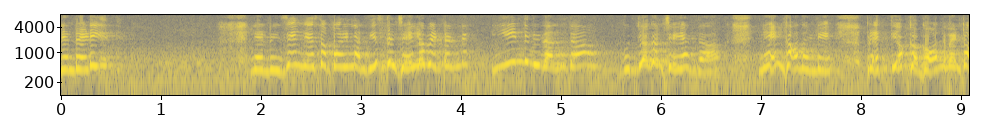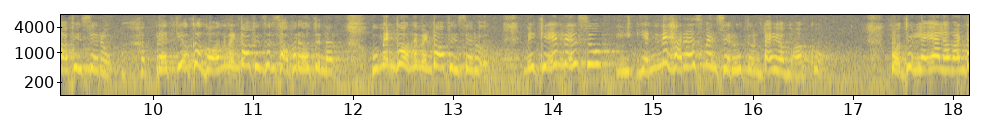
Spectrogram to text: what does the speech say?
నేను రెడీ. నేను రిజైన్ చేస్తా పోనీ నన్ను తీసుకెళ్ళి జైల్లో పెట్టండి. ఏంటిది ఇదంతా? ఉద్యోగం చేయొద్దా? నేను కాదండి ప్రతి ఒక్క గవర్నమెంట్ ఆఫీసరు ప్రతి ఒక్క గవర్నమెంట్ ఆఫీసర్ సఫర్ అవుతున్నారు. Women government officer. మీకేం తెలుసు? ఎన్ని హరాస్మెంట్స్ జరుగుతుంటాయో మాకు. పొద్దున్న లేయాలా వంట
